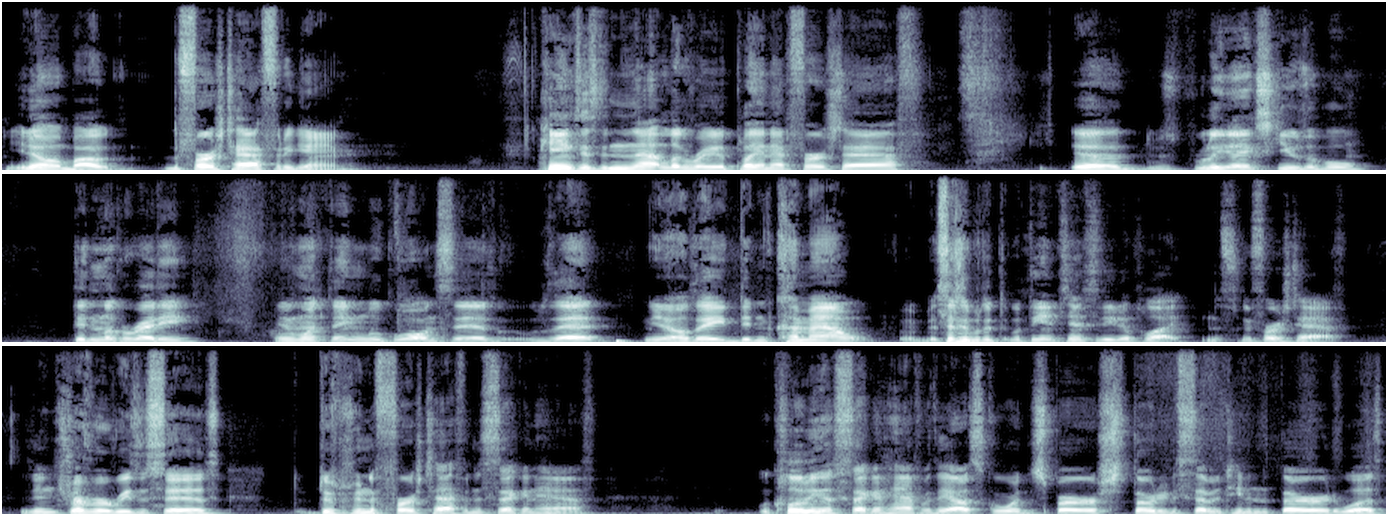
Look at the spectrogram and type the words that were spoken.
you know, about the first half of the game. Kings just did not look ready to play in that first half. Uh, it was really inexcusable. Didn't look ready. And one thing Luke Walton said was that you know they didn't come out essentially with the, with the intensity to play in the, first half. And then Trevor Ariza says difference between the first half and the second half, including a second half where they outscored the Spurs thirty to seventeen in the third, was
